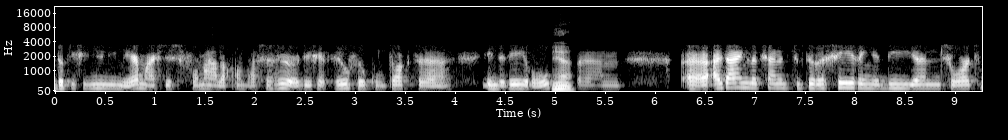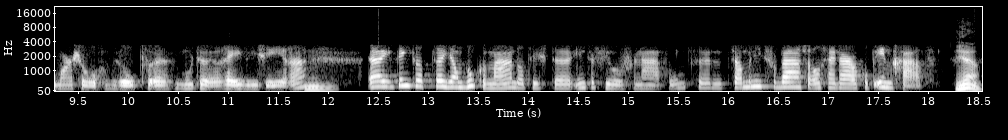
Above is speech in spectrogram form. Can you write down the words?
Dat is hij nu niet meer, maar is dus voormalig ambassadeur. Dus heeft heel veel contacten in de wereld. Ja. Ehm, uh, uiteindelijk zijn het natuurlijk de regeringen die een soort Marshallhulp uh, moeten realiseren. Hmm. Uh, ik denk dat Jan Hoekema, dat is de interviewer vanavond, het zou me niet verbazen als hij daar ook op ingaat. Ja,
